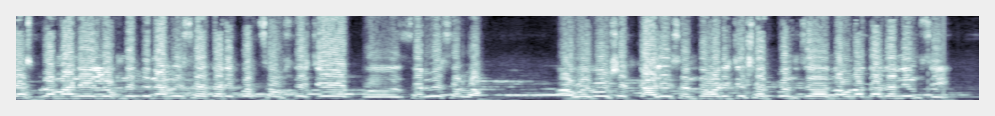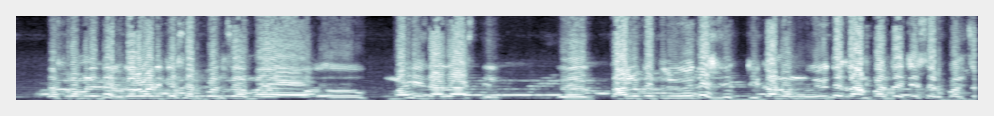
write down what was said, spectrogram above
त्याचप्रमाणे लोकनेते नागरी सहकारी पत संस्थेचे सर्वे सर्व अ, वैभव शेठ काळे संतवाडीचे सरपंच नवनाथ दादा नेमसे त्याचप्रमाणे धनगरवाडीचे सरपंच महेश दादा असतील. तालुक्यातील विविध ठिकाणून विविध ग्रामपंचायतचे सरपंच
